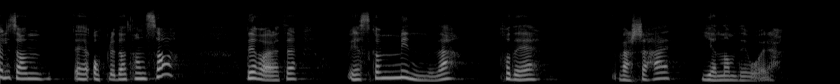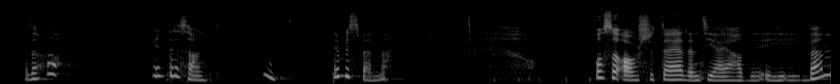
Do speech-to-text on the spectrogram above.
eller sånn, opplevde at han sa, det var at jeg, skal minne deg på det verset her gjennom det året. Og så, å, Interessant. Hm, det blir spennende. Og så avslutta jeg den tida jeg hadde i bønn,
